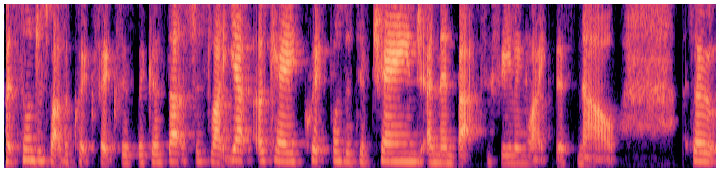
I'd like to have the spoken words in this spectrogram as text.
It's not just about the quick fixes because that's just like, yep, okay, quick positive change, and then back to feeling like this now. So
